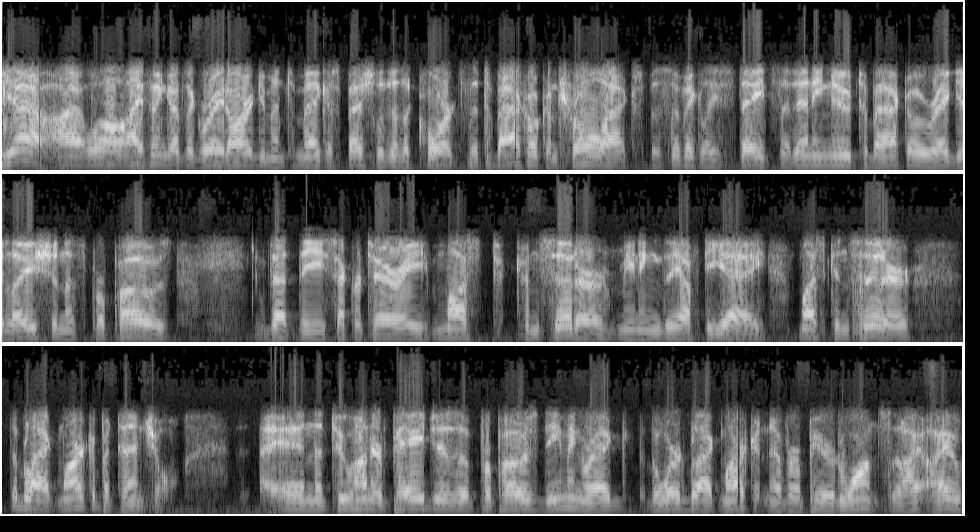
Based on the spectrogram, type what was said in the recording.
yeah, I, well, I think that's a great argument to make, especially to the courts. The Tobacco Control Act specifically states that any new tobacco regulation that's proposed that the secretary must consider, meaning the FDA, must consider the black market potential in the 200 pages of proposed deeming reg, the word black market never appeared once. I I,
